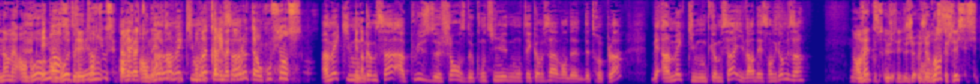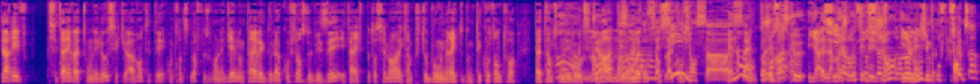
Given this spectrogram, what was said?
Non, mais en gros, en gros. T'arrives à ton un mec qui monte comme ça, t'es en confiance. Un mec qui monte comme ça a plus de chances de continuer de monter comme ça avant d'être plat, mais un mec qui monte comme ça, il va redescendre comme ça. En fait, je pense que si t'arrives si t'arrives à ton elo, c'est qu'avant t'étais en train de smurf plus ou moins la game, donc t'arrives avec de la confiance de baiser et t'arrives potentiellement avec un plutôt bon win rate, donc t'es content de toi. T'atteins ton elo, etc. Non, non, la, confiance, la confiance, ça. Mais non, je pense que y a la majorité des gens, ils montent plus comme ça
